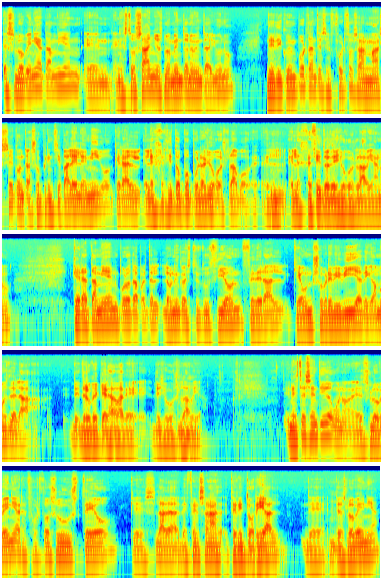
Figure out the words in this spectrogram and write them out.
Eslovenia también, en, en estos años 90-91, dedicó importantes esfuerzos a armarse contra su principal enemigo, que era el, el Ejército Popular Yugoslavo, el, el ejército de Yugoslavia, ¿no? que era también, por otra parte, la única institución federal que aún sobrevivía, digamos, de, la, de, de lo que quedaba de, de Yugoslavia. En este sentido, bueno, Eslovenia reforzó sus TO, que es la defensa territorial de, de Eslovenia,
